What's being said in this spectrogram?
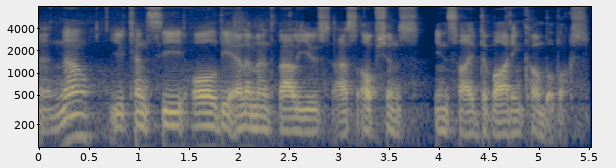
And now you can see all the element values as options inside the Vaadin combo box.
